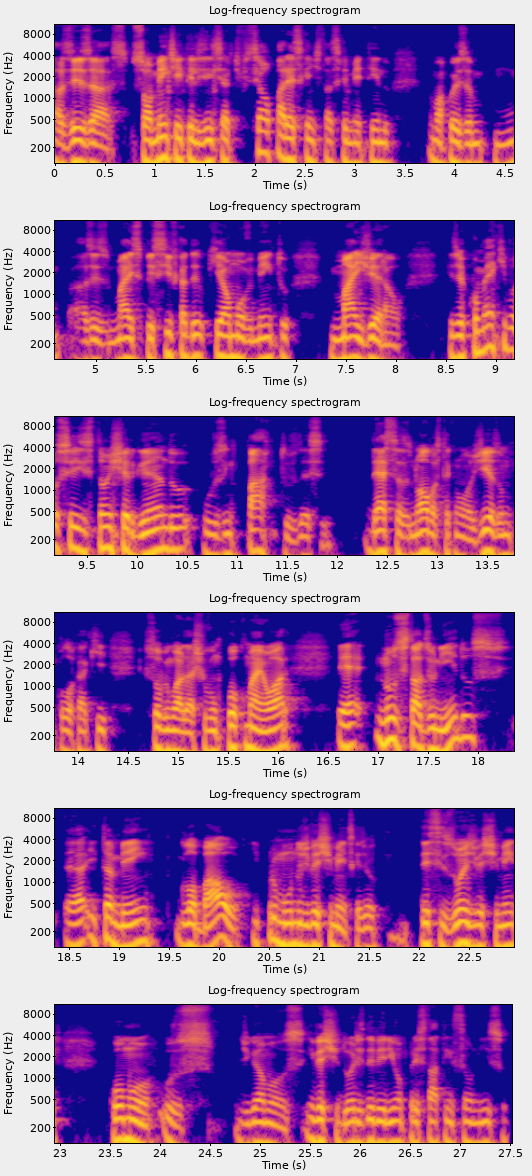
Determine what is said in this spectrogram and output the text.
às vezes, a, somente a inteligência artificial parece que a gente está se remetendo a uma coisa, hum, às vezes, mais específica do que é um movimento mais geral. Quer dizer, como é que vocês estão enxergando os impactos desse, dessas novas tecnologias? Vamos colocar aqui sob um guarda-chuva um pouco maior. É, nos Estados Unidos uh, e também global e para o mundo de investimentos, quer dizer, decisões de investimento, como os, digamos, investidores deveriam prestar atenção nisso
